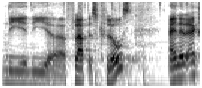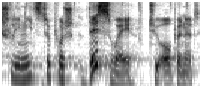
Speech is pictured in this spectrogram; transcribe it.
the the uh, flap is closed and it actually needs to push this way to open it.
